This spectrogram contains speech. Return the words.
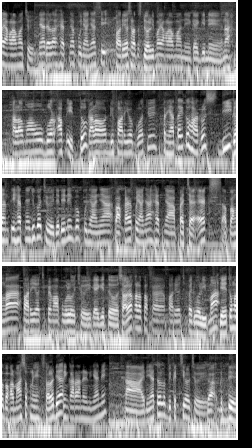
yang lama cuy. Ini adalah headnya punyanya si Vario 125 yang lama nih kayak gini. Nah kalau mau bore up itu kalau di Vario gue cuy ternyata itu harus diganti headnya juga cuy. Jadi ini gue punyanya pakai punyanya headnya PCX apa enggak Vario CP50 cuy kayak gitu. Soalnya kalau pakai Vario CP25 dia itu nggak bakal masuk nih. Soalnya dia lingkaran ininya nih. Nah ininya tuh lebih kecil cuy, nggak gede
